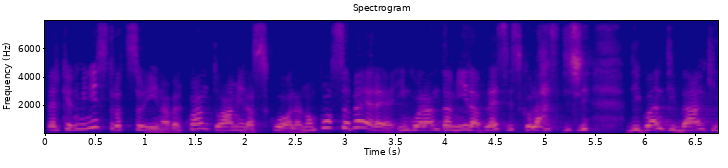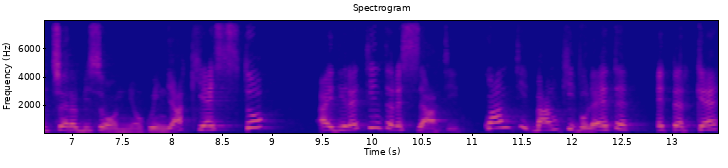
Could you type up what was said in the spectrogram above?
Perché il ministro Azzolina, per quanto ami la scuola, non può sapere in 40.000 plessi scolastici di quanti banchi c'era bisogno, quindi ha chiesto ai diretti interessati quanti banchi volete e perché?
